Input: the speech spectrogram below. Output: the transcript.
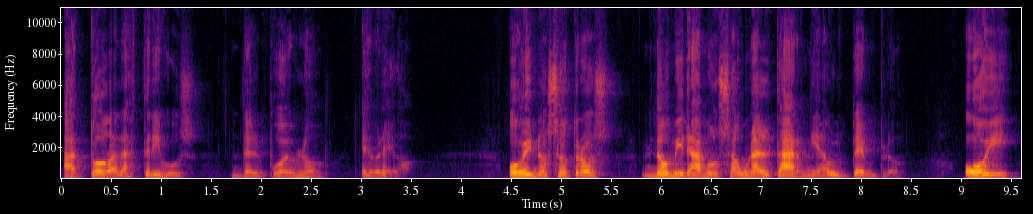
a todas las tribus del pueblo hebreo. Hoy nosotros no miramos a un altar ni a un templo. Hoy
